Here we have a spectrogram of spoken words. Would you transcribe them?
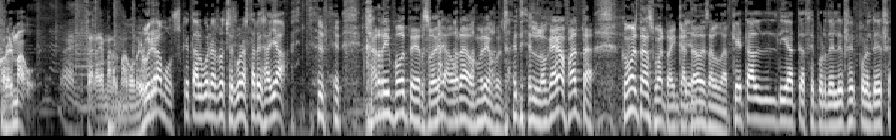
con el mago. Mago. Luis Ramos, ¿qué tal? Buenas noches, buenas tardes allá. Harry Potter soy ahora, hombre, pues lo que haga falta. ¿Cómo estás, Juanra? Encantado de saludar. ¿Qué tal día te hace por, DF, por el DF?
